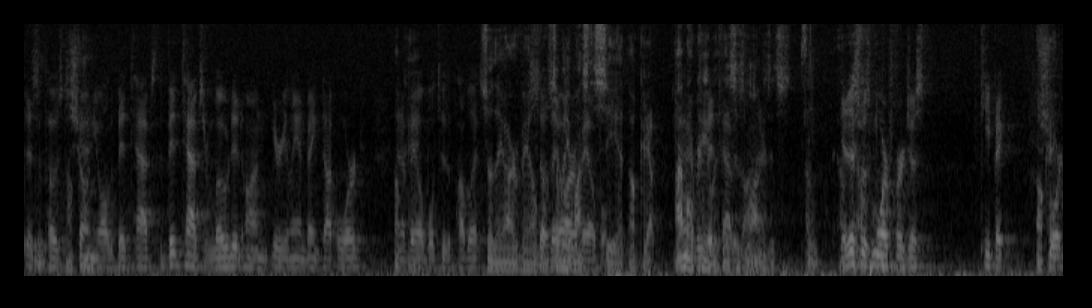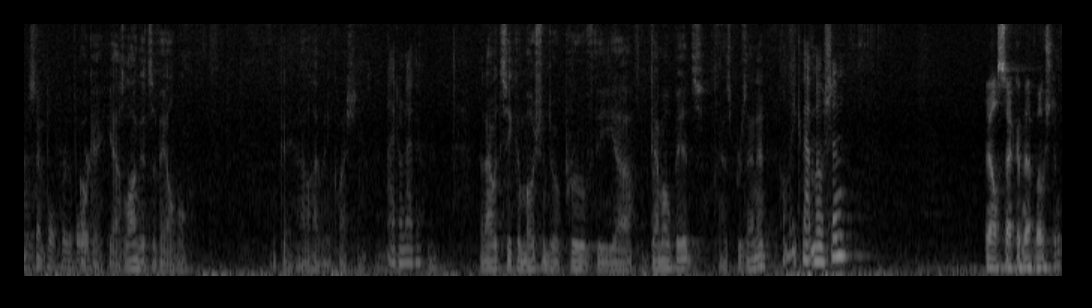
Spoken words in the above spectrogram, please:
as opposed to showing you all the bid tabs. The bid tabs are loaded on erielandbank.org and Okay. available to the public. So they are available. So if they Somebody are wants to available. see it, okay. Yep. I'm Yeah, every okay bid with tab this is as on long there. as it's. Same. Yeah, this was available. more for just keep it Okay. short and simple for the board. Okay, yeah, as long as it's available. Okay, I don't have any questions. I don't either. Then I would seek a motion to approve the uh, demo bids as presented. I'll make that motion. And I'll second that motion.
